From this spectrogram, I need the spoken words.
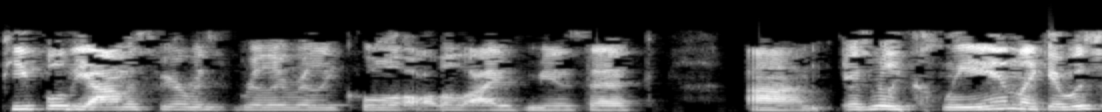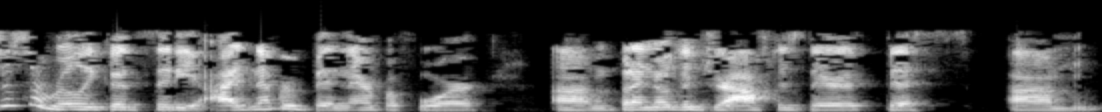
People, the atmosphere was really really cool. All the live music. Um, it was really clean. Like it was just a really good city. I'd never been there before. Um, but I know the draft is there this um,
